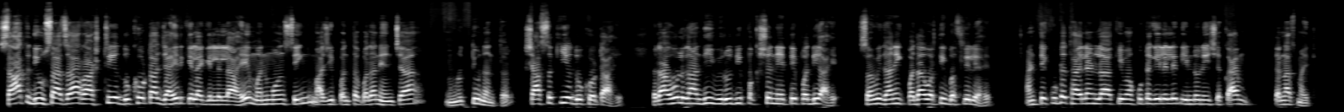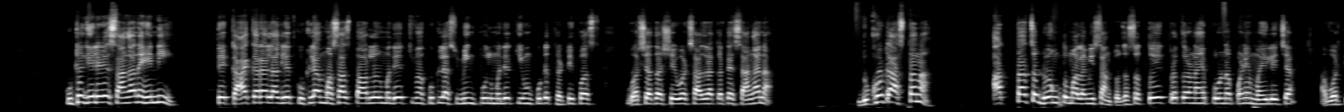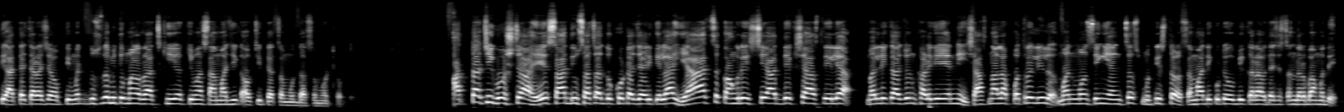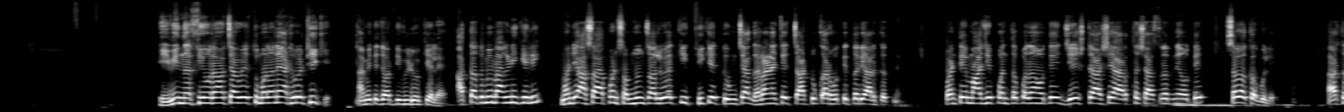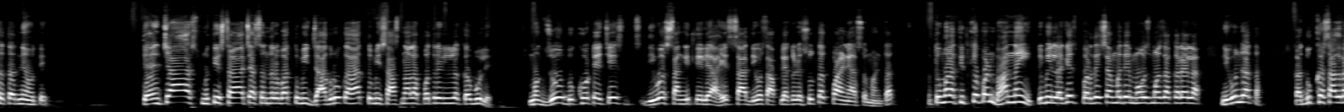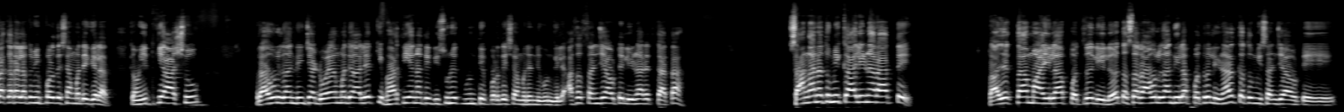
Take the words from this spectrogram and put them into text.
सात दिवसाचा राष्ट्रीय दुखवटा जाहीर केला गेलेला आहे. मनमोहन सिंग माजी पंतप्रधान यांच्या मृत्यूनंतर शासकीय दुखवटा आहे. राहुल गांधी विरोधी पक्ष नेतेपदी आहेत. संविधानिक पदावरती बसलेले आहेत. आणि ते कुठं थायलंडला किंवा कुठं गेलेले आहेत? इंडोनेशिया. काय त्यांनाच माहिती. कुठं गेलेले सांगा ना ह्यांनी ते काय करायला लागलेत? कुठल्या मसाज पार्लरमध्ये किंवा कुठल्या स्विमिंग पूलमध्ये किंवा कुठं थर्टी फर्स्ट वर्षाचा शेवट साजरा करताय सांगा ना दुखोटा असताना आत्ताचं ढोंग तुम्हाला मी सांगतो. जसं तो एक प्रकरण आहे पूर्णपणे महिलेच्या वरती अत्याचाराच्या बाबतीमध्ये दुसरं मी तुम्हाला राजकीय किंवा सामाजिक औचित्याचा मुद्दा समोर ठेवतो. आत्ताची गोष्ट आहे सात दिवसाचा दुखोटा जाहीर केला. याच काँग्रेसचे अध्यक्ष असलेल्या मल्लिकार्जुन खडगे यांनी शासनाला पत्र लिहिलं. मनमोहन सिंग यांचं स्मृतीस्थळ समाधी कुठे उभी करावं त्याच्या संदर्भामध्ये? P V. नरसिंहरावच्या वेळेस तुम्हाला नाही आठवलं? ठीक आहे. आम्ही त्याच्यावरती व्हिडिओ केलाय. आता तुम्ही मागणी केली म्हणजे असं आपण समजून चालूयात की ठीक आहे तुमच्या घराण्याचे चाटुकार होते तरी हरकत नाही. पण ते माजी पंतप्रधान होते ज्येष्ठ असे अर्थशास्त्रज्ञ होते सगळं कबुले अर्थतज्ञ होते. त्यांच्या स्मृतीस्थळाच्या संदर्भात तुम्ही जागरूक आहात तुम्ही शासनाला पत्र लिहिलं कबुले मग जो दुखोट्याचे दिवस सांगितलेले आहेत सात दिवस आपल्याकडे सुतक पाळणे असं म्हणतात तुम्हाला तितकं पण भान नाही. तुम्ही लगेच परदेशामध्ये मौज मजा करायला निघून जाता. का दुःख साजरा करायला तुम्ही परदेशामध्ये गेलात? किंवा इतके आशू राहुल गांधींच्या डोळ्यामध्ये आलेत की भारतीयांना ते दिसून येत म्हणून ते परदेशामध्ये निघून गेले. असं संजय आवटे लिहिणार आहेत का आता? सांगा ना तुम्ही काय लिहिणार आहात ते. प्राजक्ता माळीला पत्र लिहिलं तसं राहुल गांधीला पत्र लिहिणार का तुम्ही संजय आवटे?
